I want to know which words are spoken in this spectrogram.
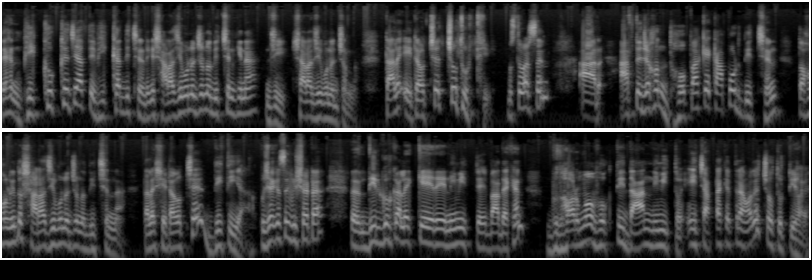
দেখেন, ভিক্ষুককে যে আপনি ভিক্ষা দিচ্ছেন এটাকে সারা জীবনের জন্য দিচ্ছেন কি না জি, সারা জীবনের জন্য। তাহলে এটা হচ্ছে চতুর্থী, বুঝতে পারছেন? আর আপনি যখন ধোপাকে কাপড় দিচ্ছেন, তখন কিন্তু সারা জীবনের জন্য দিচ্ছেন না। তাহলে সেটা হচ্ছে দ্বিতীয়া। বুঝে গেছে বিষয়টা? দীর্ঘকালে কে রে নিমিত্তে বা দেখেন, ধর্ম, ভক্তি, দান, নিমিত্ত, এই চারটা ক্ষেত্রে আমাদের চতুর্থী হয়।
